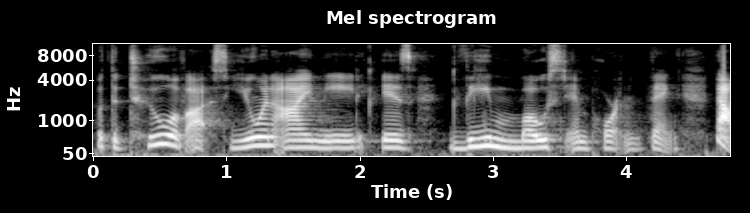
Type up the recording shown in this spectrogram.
with the two of us you and i need is the most important thing. Now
